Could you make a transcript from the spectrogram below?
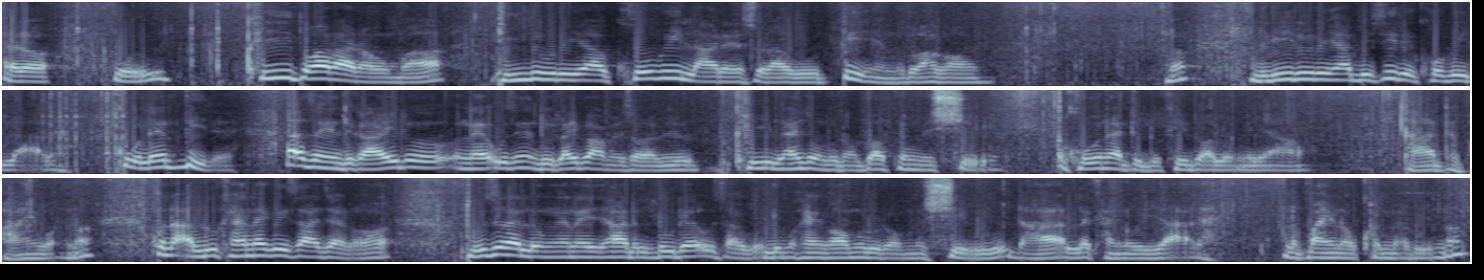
အဲ့တော့ဟိုခီးသွားတာတော့မှဒီလူတွေကခိုးပြီးလာတယ်ဆိုတာကိုသိရင်မသွားကောင်းနော်ဒီလူတွေဟာပစ္စည်းတွေခိုးပြီးလာတယ်ကိုလည်းသိတယ်အဲ့ဒါဆိုရင်ဒကာကြီးတို့နဲ့ဦးဇင်းတို့လိုက်ပါမယ်ဆိုတာမျိုးခီးလမ်းကြုံလို့တော့တော့ခွင့်မရှိဘူးအခိုးနဲ့အတူတူခီးသွားလို့မရအောင် ဒါတပိုင်းပေါ့နော်ခုနအလူခံတဲ့ကိစ္စကြတော့ဒုစရိုက်လုပ်ငန်းနဲ့ရလူတဲ့ဥစ္စာကိုအလူမခံကောင်းမှုလို့တော့မရှိဘူးဒါကလက်ခံလို့ရတယ်နှစ်ပိုင်းတော့ခွင့်မဲ့ပြီနော်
